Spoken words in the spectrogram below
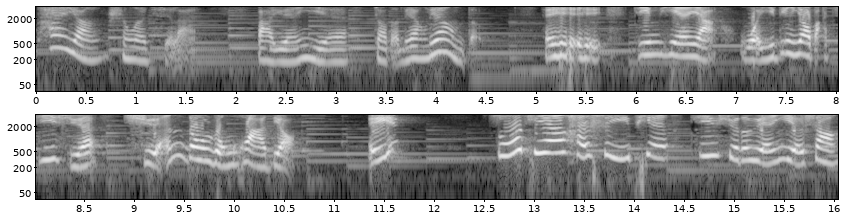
太阳升了起来，把原野照得亮亮的。嘿嘿嘿，今天呀，我一定要把积雪全都融化掉。哎。昨天还是一片积雪的原野上，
